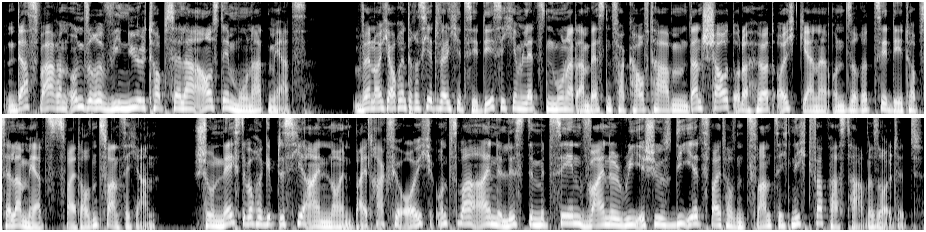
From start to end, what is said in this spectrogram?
Das waren unsere Vinyl-Topseller aus dem Monat März. Wenn euch auch interessiert, welche CDs sich im letzten Monat am besten verkauft haben, dann schaut oder hört euch gerne unsere CD-Topseller März 2020 an. Schon nächste Woche gibt es hier einen neuen Beitrag für euch und zwar eine Liste mit 10 Vinyl Reissues, die ihr 2020 nicht verpasst haben solltet.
